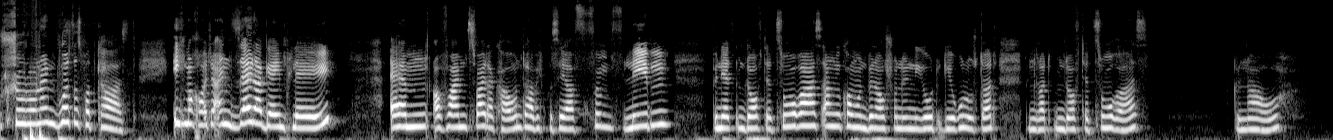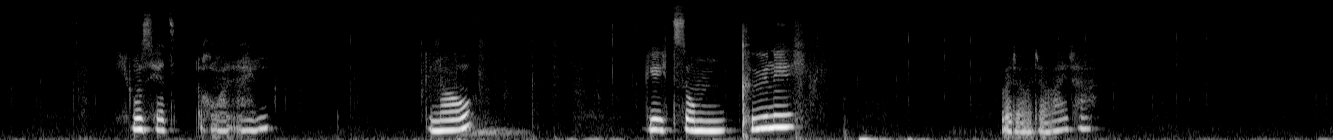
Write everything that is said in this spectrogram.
zu Showdown, ein Busters Podcast. Ich mache heute ein Zelda-Gameplay. Ähm, auf meinem zweiten Account habe ich bisher fünf Leben. Bin jetzt im Dorf der Zoras angekommen und bin auch schon in die Gerudo-Stadt. Bin gerade im Dorf der Zoras. Genau. Ich muss jetzt noch mal ein. Genau. Gehe ich zum König. Weiter, weiter, weiter.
